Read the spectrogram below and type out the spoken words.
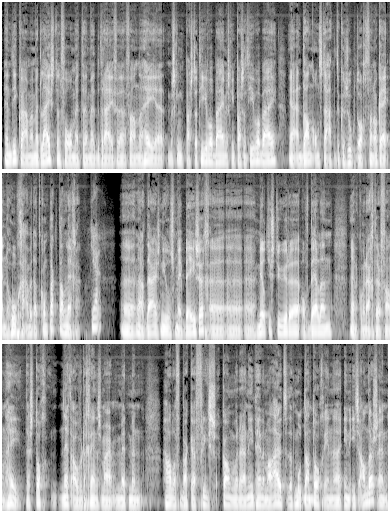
En die kwamen met lijsten vol met, met bedrijven van... hé, hey, eh, misschien past dat hier wel bij, misschien past dat hier wel bij. Ja, en dan ontstaat natuurlijk een zoektocht van... oké, en hoe gaan we dat contact dan leggen? ja, Eh, nou, daar is Niels mee bezig. Eh eh, eh, mailtjes sturen of bellen. Nou, dan kom je erachter van, hé, hey, dat is toch net over de grens, maar met mijn halfbakken Fries komen we daar niet helemaal uit. Dat moet dan toch in, in iets anders. En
